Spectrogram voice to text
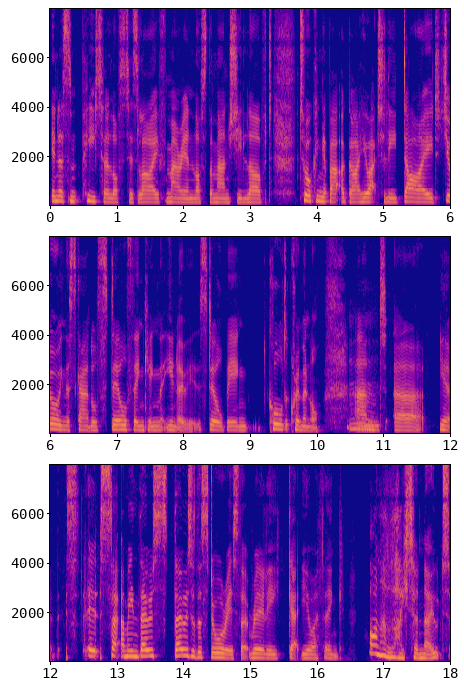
innocent Peter lost his life, Marion lost the man she loved, talking about a guy who actually died during the scandal, still thinking that you know still being called a criminal, and. Uh, yeah, it's, it's so, I mean, those those are the stories that really get you. I think. On a lighter note,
